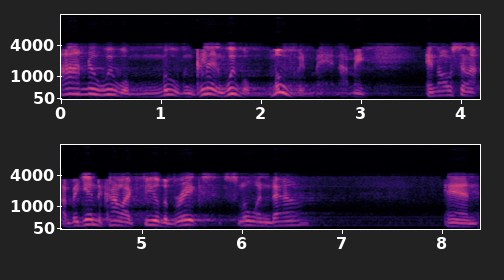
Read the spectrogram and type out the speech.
I knew we were moving. Glenn, we were moving, man. I mean, and all of a sudden I began to kind of like feel the brakes slowing down. And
